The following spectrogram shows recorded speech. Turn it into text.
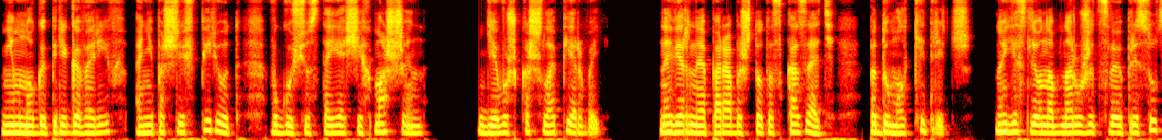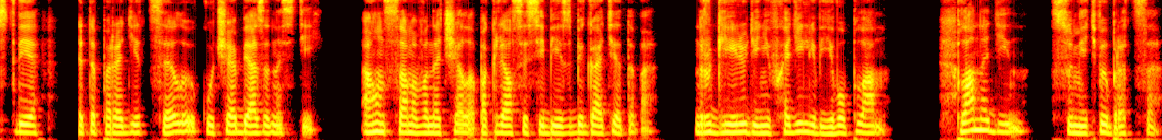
Немного переговорив, они пошли вперед, в гущу стоящих машин. Девушка шла первой. «Наверное, пора бы что-то сказать», – подумал Китридж. «Но если он обнаружит свое присутствие, это породит целую кучу обязанностей». А он с самого начала поклялся себе избегать этого. Другие люди не входили в его план. План один – суметь выбраться.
